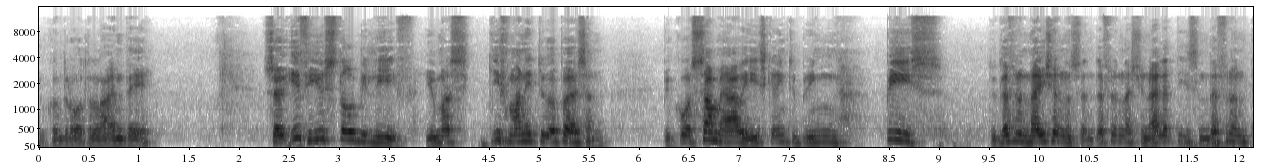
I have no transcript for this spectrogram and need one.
You can draw the line there. So if you still believe you must give money to a person because somehow he's going to bring peace to different nations and different nationalities and different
